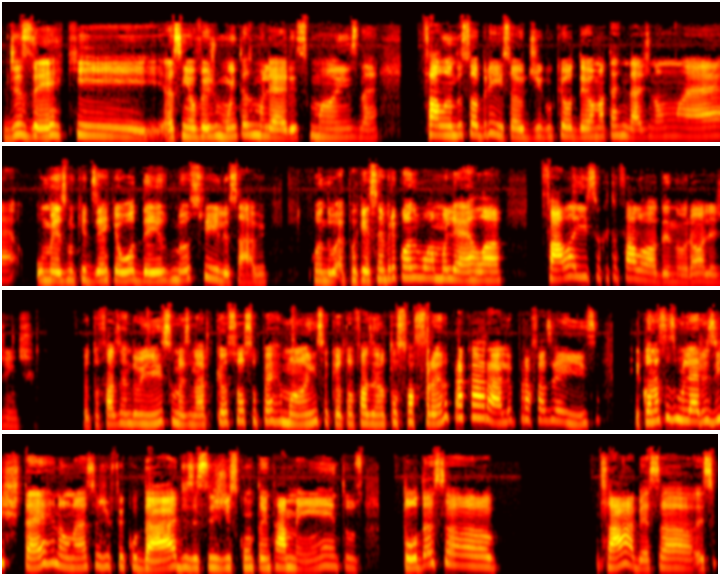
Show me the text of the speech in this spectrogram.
dizer que, assim, eu vejo muitas mulheres, mães, né, falando sobre isso. Eu digo que eu odeio a maternidade não é o mesmo que dizer que eu odeio os meus filhos, sabe? Quando, é porque sempre quando uma mulher ela fala isso que tu falou, Aldenor, olha, gente, eu tô fazendo isso, mas não é porque eu sou super mãe, isso que eu tô fazendo, eu tô sofrendo pra caralho pra fazer isso. E quando essas mulheres externam né, essas dificuldades, esses descontentamentos, toda essa sabe? Essa, esse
